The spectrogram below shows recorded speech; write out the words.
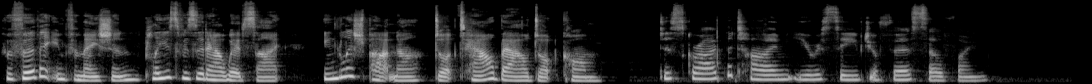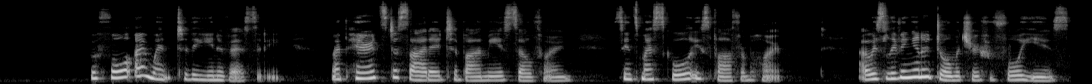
For further information, please visit our website englishpartner.taobao.com. Describe the time you received your first cell phone. Before I went to the university, my parents decided to buy me a cell phone since my school is far from home. I was living in a dormitory for four years,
